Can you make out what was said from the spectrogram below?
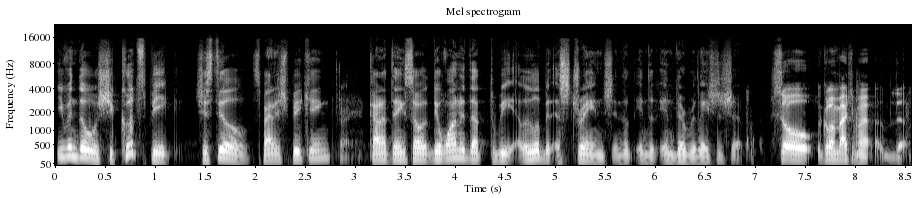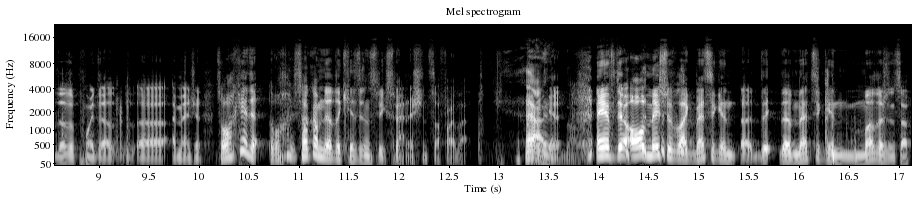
even though she could speak, she's still Spanish speaking, Right. kind of thing. So they wanted that to be a little bit estranged in the in the, in their relationship. So going back to my the, the other point that uh, I mentioned. So why can't the, so how come the other kids didn't speak Spanish and stuff like that? I I don't get don't it. And if they're all mixed with like Mexican, uh, the, the Mexican mothers and stuff,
